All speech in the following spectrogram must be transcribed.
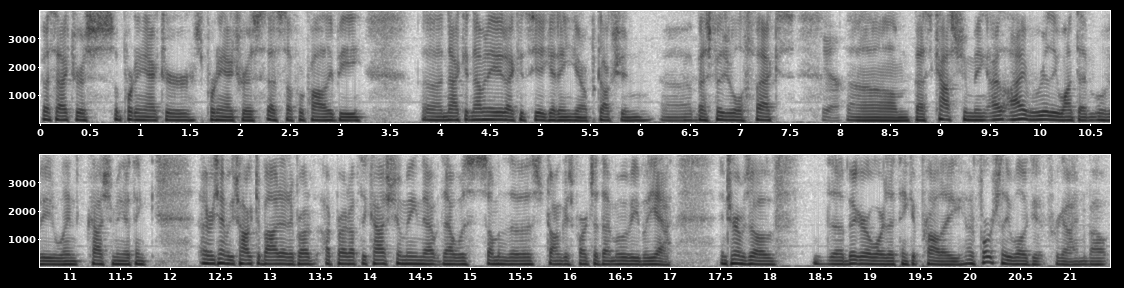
Best Actress, Supporting Actor, Supporting Actress, that stuff will probably be uh, not get nominated. I could see it getting you know production, uh, best visual effects, Yeah. um, best costuming. I, I really want that movie to win costuming. I think every time we talked about it, I brought I brought up the costuming. That that was some of the strongest parts of that movie. But yeah, in terms of the bigger awards, I think it probably unfortunately will get forgotten about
